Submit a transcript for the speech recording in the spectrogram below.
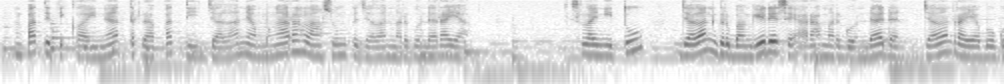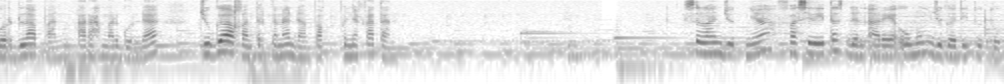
Empat titik lainnya terdapat di jalan yang mengarah langsung ke Jalan Margonda Raya. Selain itu, Jalan Gerbang GDC arah Margonda dan Jalan Raya Bogor 8 arah Margonda juga akan terkena dampak penyekatan. Selanjutnya, fasilitas dan area umum juga ditutup,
